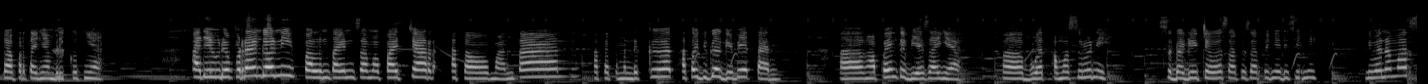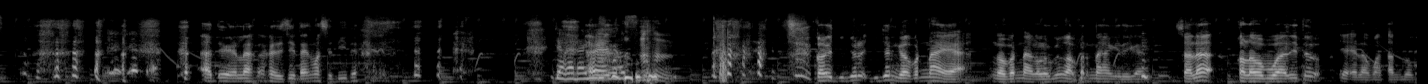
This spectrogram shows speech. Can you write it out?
Ke pertanyaan berikutnya. Ada yang udah pernah nggak nih Valentine sama pacar atau mantan atau temen deket atau juga gebetan? Eh, ngapain tuh biasanya? Eh, buat Amos dulu nih sebagai cowok satu-satunya di sini. Gimana Mas? Aduh lah, kalau diceritain mah sedih dah. Jangan nanya Eh, Mas. kalau jujur jujur nggak pernah ya nggak pernah kalau gue nggak pernah gitu kan soalnya kalau buat itu ya elah mantan belum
